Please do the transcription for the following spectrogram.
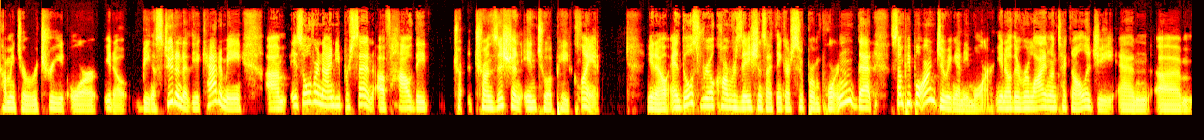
coming to a retreat or you know being a student at the academy, um, it's over ninety percent of how they tr- transition into a paid client you know and those real conversations i think are super important that some people aren't doing anymore. You know they're relying on technology and um,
